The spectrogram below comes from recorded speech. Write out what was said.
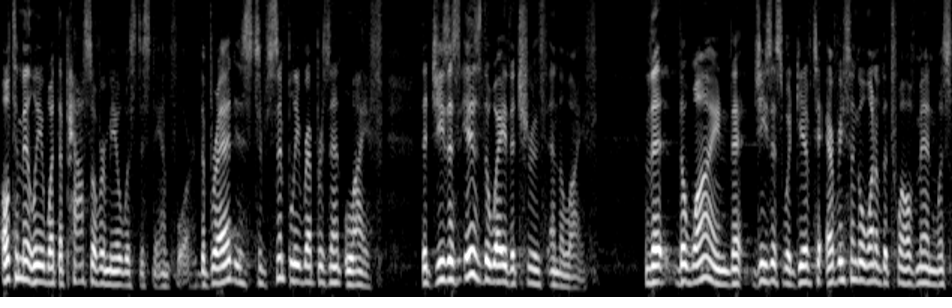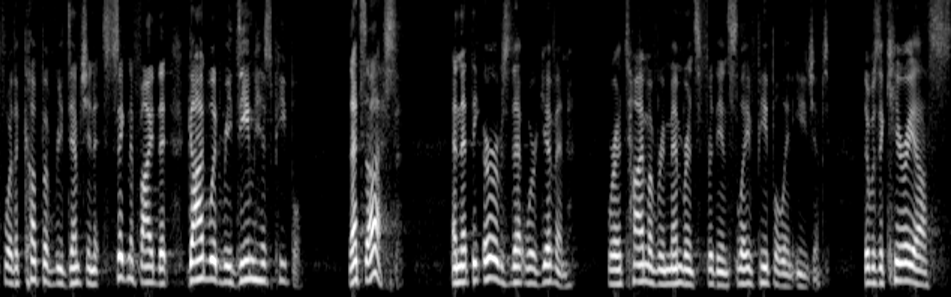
ultimately, what the Passover meal was to stand for. The bread is to simply represent life, that Jesus is the way, the truth, and the life. That the wine that Jesus would give to every single one of the 12 men was for the cup of redemption. It signified that God would redeem his people. That's us and that the herbs that were given were a time of remembrance for the enslaved people in Egypt. There was a kyrios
